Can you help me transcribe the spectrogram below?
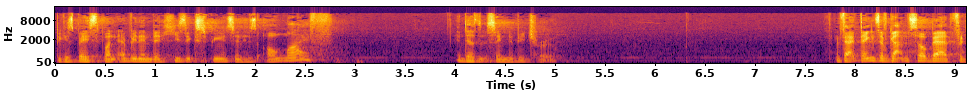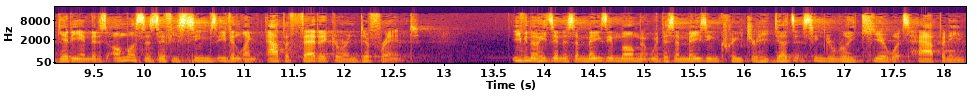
Because based upon everything that he's experienced in his own life, it doesn't seem to be true. In fact, things have gotten so bad for Gideon that it's almost as if he seems even like apathetic or indifferent even though he's in this amazing moment with this amazing creature, he doesn't seem to really care what's happening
